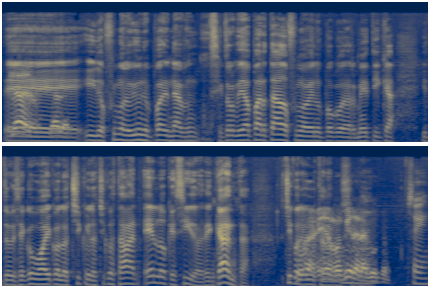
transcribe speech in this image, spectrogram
Claro, Eh, claro. Y lo fuimos, lo vimos en un sector medio apartado, fuimos a ver un poco de Hermética. Y tú dices, ¿cómo hay con los chicos? Y los chicos estaban enloquecidos, les encanta. A los chicos les Bueno, gusta es la música. cosa. Sí.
